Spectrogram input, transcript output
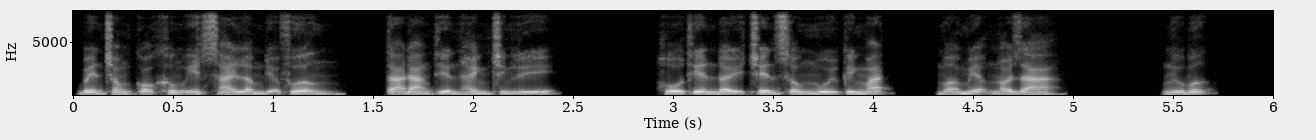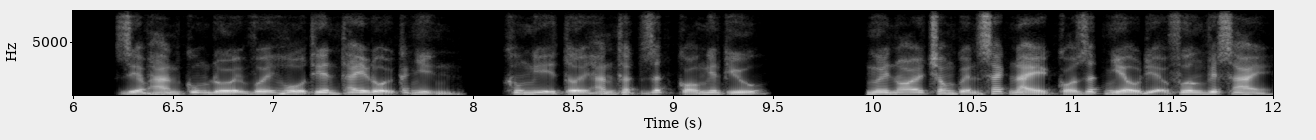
bên trong có không ít sai lầm địa phương, ta đang tiến hành chỉnh lý. Hồ thiên đẩy trên sống mũi kính mắt, mở miệng nói ra. Ngư bức. Diệp hàn cũng đối với hồ thiên thay đổi cách nhìn, không nghĩ tới hắn thật rất có nghiên cứu. Ngươi nói trong quyển sách này có rất nhiều địa phương viết sai.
